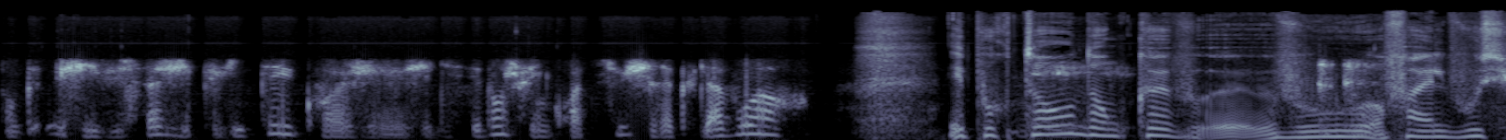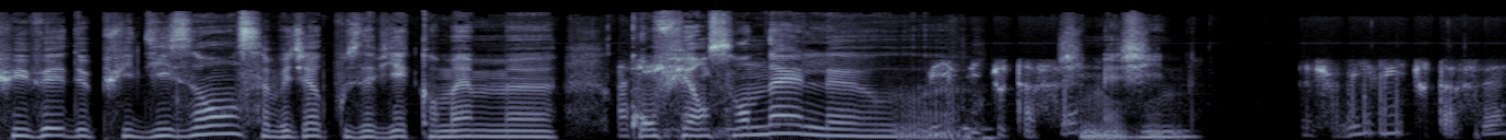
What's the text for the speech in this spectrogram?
Donc j'ai vu ça, j'ai pu quitter, quoi. J'ai j'ai dit, c'est bon, je fais une croix dessus, j'irai plus la voir. Et pourtant, donc euh, vous, euh, vous, enfin, elle vous suivait depuis dix ans. Ça veut dire que vous aviez quand même euh, Ah, confiance oui, en elle, Oui, oui, tout à fait. j'imagine. Oui, oui, tout à fait.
